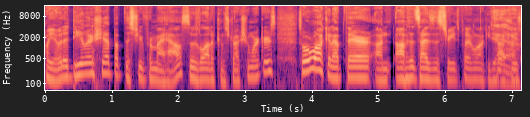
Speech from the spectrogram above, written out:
Toyota dealership up the street from my house. There's a lot of construction workers. So we're walking up there on opposite sides of the streets playing walkie talkies,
